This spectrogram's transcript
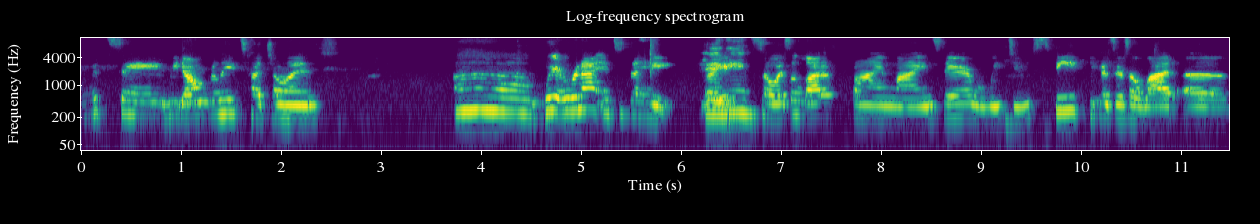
I would say we don't really touch on. Uh, we're we're not into the hate, right? Hating. So it's a lot of fine lines there when we do speak because there's a lot of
